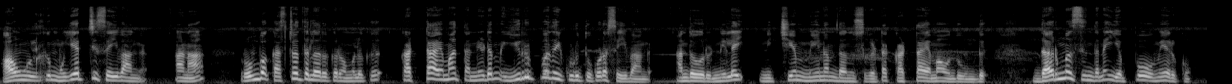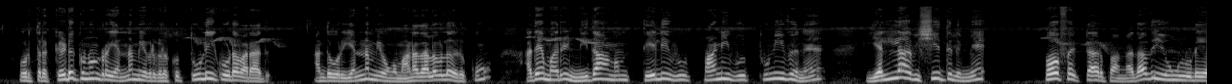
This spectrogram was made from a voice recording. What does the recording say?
அவங்களுக்கு முயற்சி செய்வாங்க. ஆனால் ரொம்ப கஷ்டத்தில் இருக்கிறவங்களுக்கு கட்டாயமாக தன்னிடம் இருப்பதை கொடுத்து கூட செய்வாங்க. அந்த ஒரு நிலை நிச்சயம் மீனம் தனுசுகிட்ட கட்டாயமாக வந்து உண்டு. தர்ம சிந்தனை எப்போவுமே இருக்கும். ஒருத்தரை கெடுக்கணுன்ற எண்ணம் இவர்களுக்கு துளி கூட வராது. அந்த ஒரு எண்ணம் இவங்க மனதளவில் இருக்கும். அதே மாதிரி நிதானம் தெளிவு பணிவு துணிவுன்னு எல்லா விஷயத்துலையுமே பர்ஃபெக்டாக இருப்பாங்க. அதாவது இவங்களுடைய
